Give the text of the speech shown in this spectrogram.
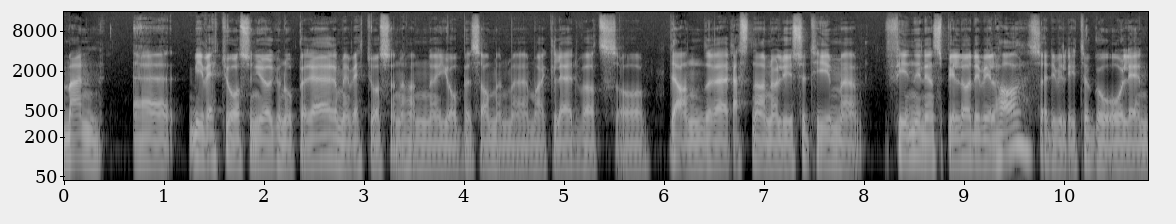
Men Eh, vi vet jo hvordan Jørgen opererer, vi vet jo hvordan han eh, jobber sammen med Michael Edwards og det andre, resten av analyseteamet. Finner de en spiller de vil ha, så er de villige til å gå all in.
